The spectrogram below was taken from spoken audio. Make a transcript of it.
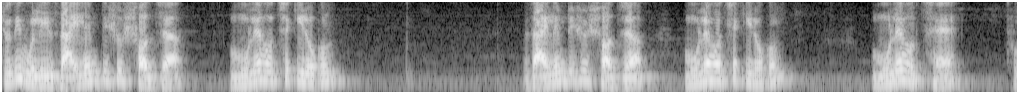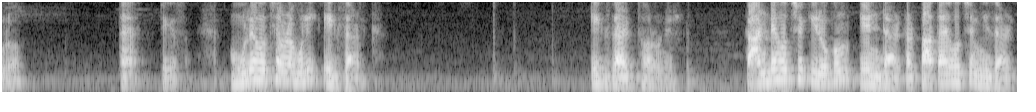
যদি বলি জাইলেম টিস্যুর সজ্জা মূলে হচ্ছে কি রকম? জাইলেম টিস্যুর সজ্জা মূলে হচ্ছে কি রকম? মূলে হচ্ছে, ধুরো হ্যাঁ ঠিক আছে। মূলে হচ্ছে আমরা বলি এক্সার্ক এক্সার্ক ধরনের। কাণ্ডে হচ্ছে কি রকম? এন্ডার্ক আর পাতায় হচ্ছে মিজার্ক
